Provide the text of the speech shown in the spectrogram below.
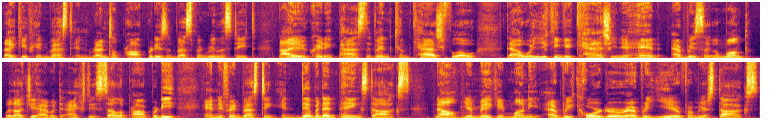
Like if you invest in rental properties, investment real estate, now you're creating passive income cash flow. That way you can get cash in your hand every single month without you having to actually sell a property. And if you're investing in dividend paying stocks, now you're making money every quarter or every year from your stocks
